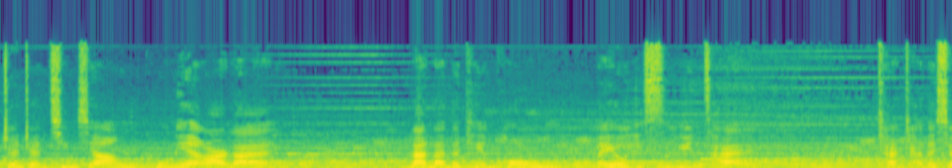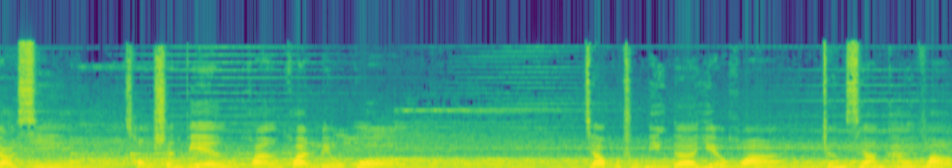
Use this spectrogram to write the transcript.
阵阵清香扑面而来。蓝蓝的天空没有一丝云彩，潺潺的小溪从身边缓缓流过。叫不出名的野花争相开放。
